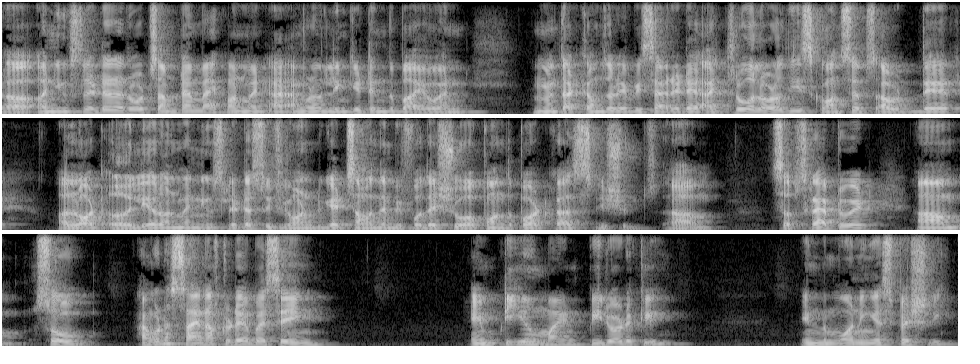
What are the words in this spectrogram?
uh, a newsletter I wrote sometime back on my. I'm going to link it in the bio, and you know, that comes out every Saturday. I throw a lot of these concepts out there a lot earlier on my newsletter. So if you want to get some of them before they show up on the podcast, you should um, subscribe to it. Um, so I'm going to sign off today by saying empty your mind periodically in the morning, especially.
